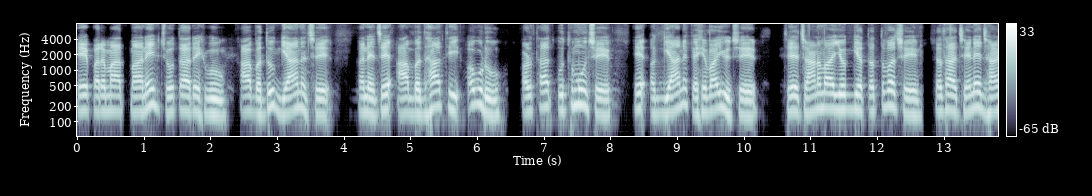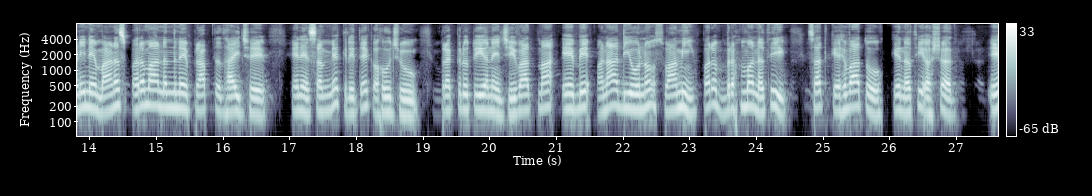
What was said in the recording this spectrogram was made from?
એ પરમાત્માને જોતા રહેવું. આ બધું જ્ઞાન છે અને જે આ બધાથી અવળું, અર્થાત ઉથમું છે, એ અજ્ઞાન કહેવાયું છે. જે જાણવા યોગ્ય તત્વ છે તથા જેને જાણીને માણસ પરમાનંદને પ્રાપ્ત થાય છે, એને સમ્યક રીતે કહું છું. પ્રકૃતિ અને જીવાત્મા એ બે અનાદિઓનો સ્વામી પરબ્રહ્મ નથી, સત કહેવાતો કે નથી અસત. એ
